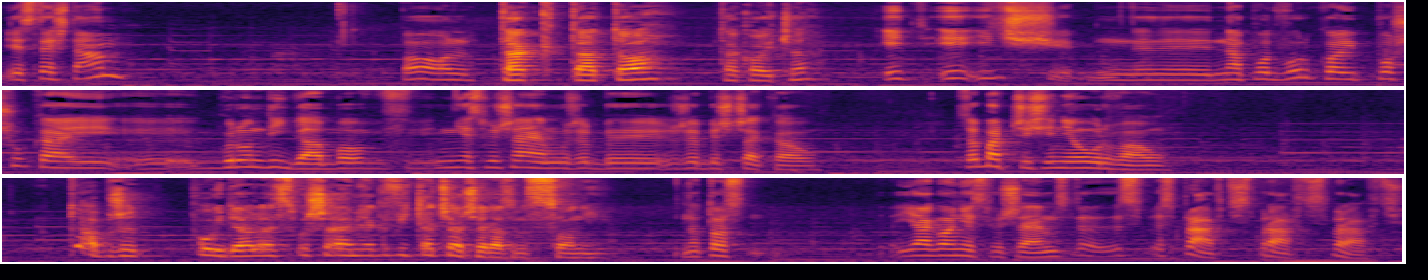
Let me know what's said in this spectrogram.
jesteś tam? Paul. Tak, tato? Tak, ojcze? Idź, idź y, na podwórko i poszukaj y, Grundiga, bo nie słyszałem, żeby, żeby szczekał. Zobacz, czy się nie urwał. Dobrze, pójdę, ale słyszałem, jak wita ciocia razem z Sony. No to ja go nie słyszałem. Sprawdź, sprawdź, sprawdź.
